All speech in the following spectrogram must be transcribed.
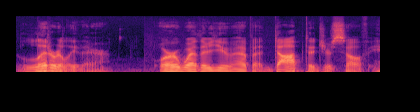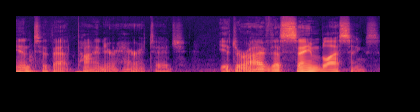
literally there, or whether you have adopted yourself into that pioneer heritage, you derive the same blessings.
